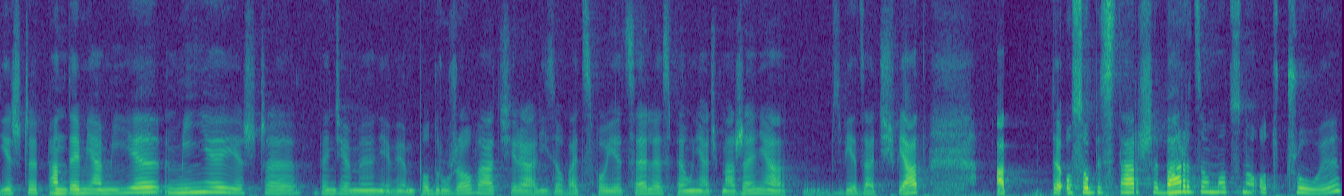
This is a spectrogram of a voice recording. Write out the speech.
Jeszcze pandemia minie, minie, jeszcze będziemy, nie wiem, podróżować, realizować swoje cele, spełniać marzenia, zwiedzać świat, a te osoby starsze bardzo mocno odczuły,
